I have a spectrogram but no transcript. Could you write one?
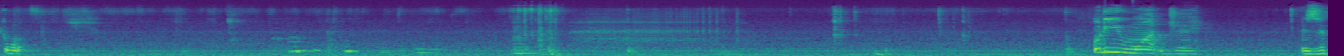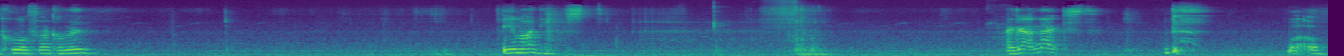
Come do you want, Jay? Is it cool if I come in? Be my guest. I got next. Whoa.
